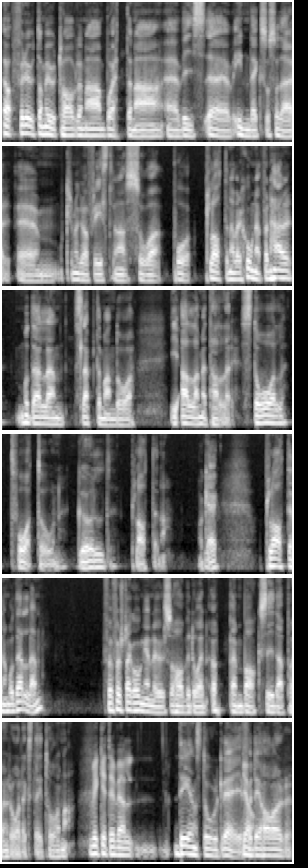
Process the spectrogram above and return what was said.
ja, förutom urtavlorna, boetterna, eh, vis, eh, index och sådär, eh, kronografregistren, så på platinaversionen, för den här modellen släppte man då i alla metaller. Stål, tvåton, guld, platina. Okej? Platinamodellen, för första gången nu så har vi då en öppen baksida på en Rolex Daytona. Vilket är väl... Det är en stor grej, Ja. för det har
